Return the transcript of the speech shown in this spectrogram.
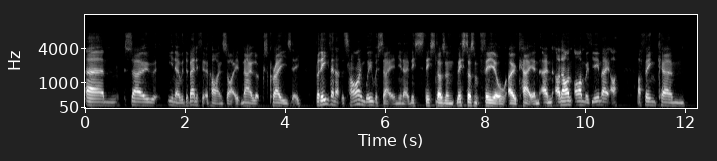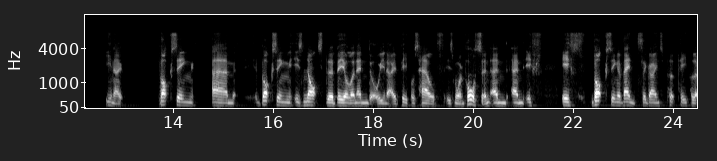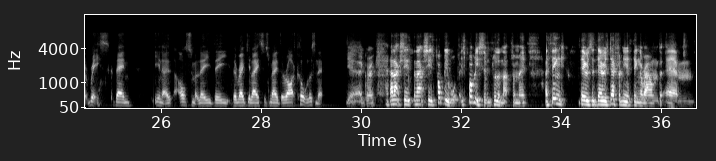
Um, so you know, with the benefit of hindsight, it now looks crazy. But even at the time, we were saying, you know, this this doesn't this doesn't feel okay. And and and I'm I'm with you, mate. I I think um, you know, boxing um, boxing is not the be all and end all. You know, people's health is more important. And and if if boxing events are going to put people at risk, then you know ultimately the the regulators made the right call, isn't it? Yeah, I agree. And actually, and actually, it's probably it's probably simpler than that for me. I think there is a, there is definitely a thing around um,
